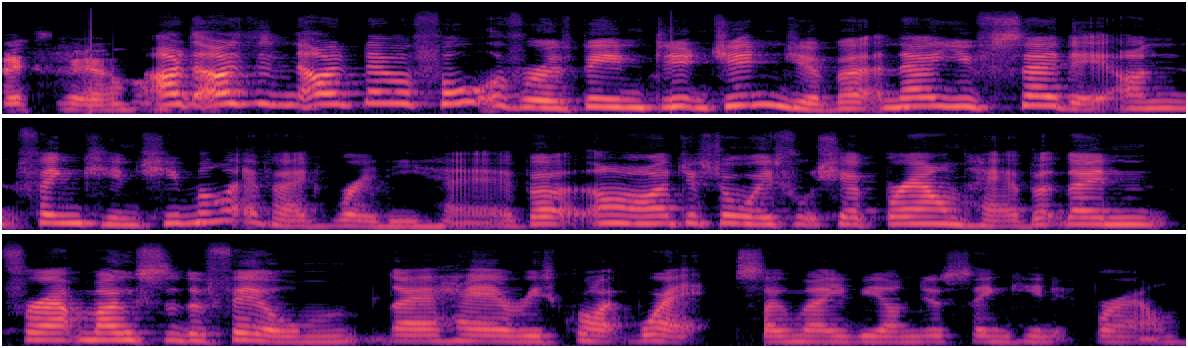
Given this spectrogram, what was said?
this film? I, I didn't. I've never thought of her as being ginger, but now you've said it, I'm thinking she might have had reddy hair. But oh, I just always thought she had brown hair. But then throughout most of the film, their hair is quite wet, so maybe I'm just thinking it's brown.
